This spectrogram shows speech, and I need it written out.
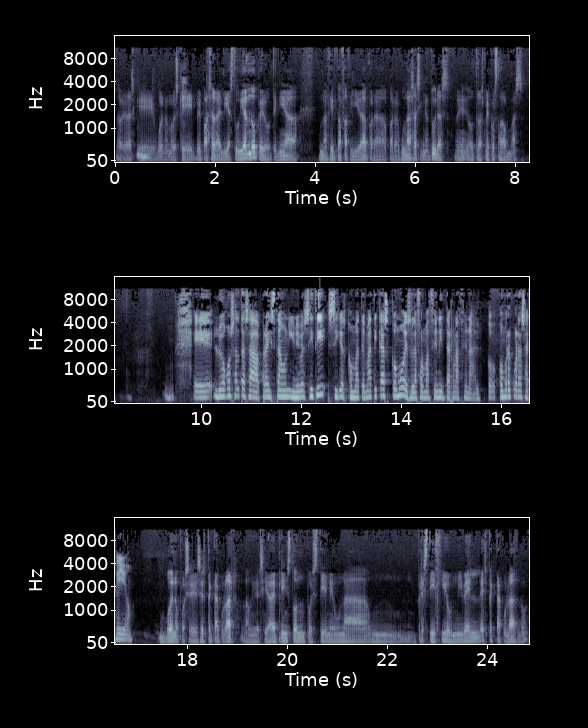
La verdad es que, bueno, no es que me pasara el día estudiando, pero tenía una cierta facilidad para, para algunas asignaturas. ¿eh? Otras me costaban más. Eh, luego saltas a Pricetown University, sigues con matemáticas. ¿Cómo es la formación internacional? ¿Cómo, recuerdas aquello? Bueno, pues es espectacular. La Universidad de Princeton pues tiene una, un prestigio, un nivel espectacular, ¿no?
